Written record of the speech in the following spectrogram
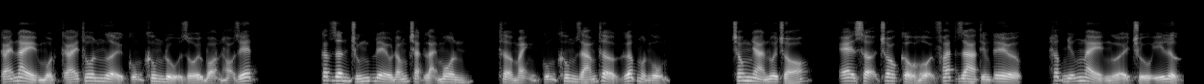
cái này một cái thôn người cũng không đủ rồi bọn họ giết. Các dân chúng đều đóng chặt lại môn, thở mạnh cũng không dám thở gấp một ngụm. Trong nhà nuôi chó, e sợ cho cầu hội phát ra tiếng kêu, hấp những này người chú ý lực.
